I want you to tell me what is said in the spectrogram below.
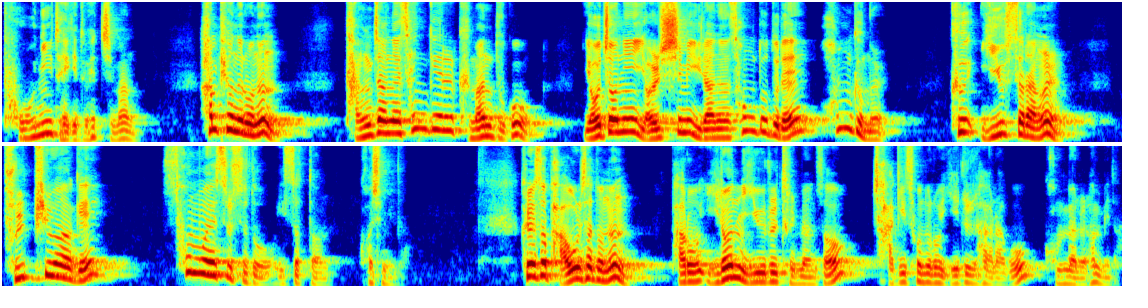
본이 되기도 했지만 한편으로는 당장의 생계를 그만두고 여전히 열심히 일하는 성도들의 헌금을 그 이웃사랑을 불필요하게 소모했을 수도 있었던 것입니다. 그래서 바울 사도는 바로 이런 이유를 들면서 자기 손으로 일을 하라고 권면을 합니다.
